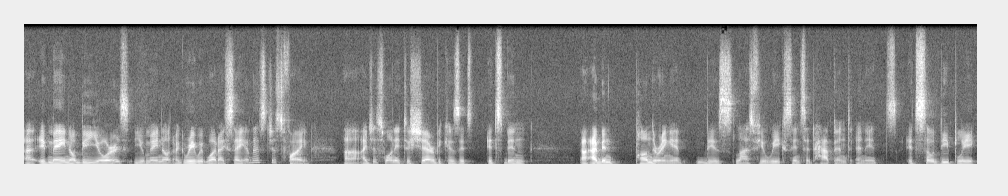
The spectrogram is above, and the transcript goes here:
uh, it may not be yours. You may not agree with what I say and that's just fine. Uh, I just wanted to share because it's, it's been, I've been pondering it these last few weeks since it happened and it's, it's so deeply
